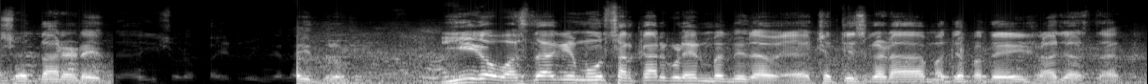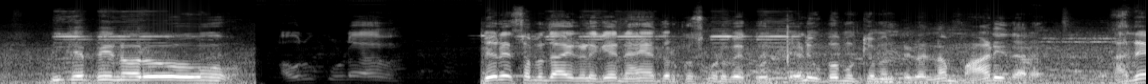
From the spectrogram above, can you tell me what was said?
ಅಶ್ವಥ್ ನಾರಾಯಣ ಇದ್ದ ಈಶ್ವರಪ್ಪ ಇದ್ರು ಹಿಂಗೆಲ್ಲ ಇದ್ರು. ಈಗ ಹೊಸದಾಗಿ ಮೂರು ಸರ್ಕಾರಗಳು ಏನು ಬಂದಿದ್ದಾವೆ ಛತ್ತೀಸ್ಗಢ ಮಧ್ಯಪ್ರದೇಶ್ ರಾಜಸ್ಥಾನ್. ಬಿಜೆಪಿನವರು ಅವರು ಕೂಡ ಬೇರೆ ಸಮುದಾಯಗಳಿಗೆ ನ್ಯಾಯ ದೊರಕಿಸ್ಕೊಡ್ಬೇಕು ಅಂತೇಳಿ ಉಪಮುಖ್ಯಮಂತ್ರಿಗಳನ್ನ ಮಾಡಿದ್ದಾರೆ. ಅದೇ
